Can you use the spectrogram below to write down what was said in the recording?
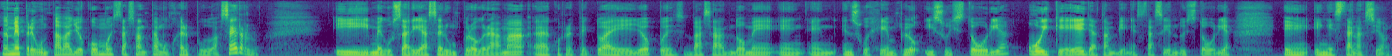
Me preguntaba yo cómo esta santa mujer pudo hacerlo y me gustaría hacer un programa uh, con respecto a ello, pues basándome en, en, su ejemplo y su historia, hoy que ella también está haciendo historia en, en esta nación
